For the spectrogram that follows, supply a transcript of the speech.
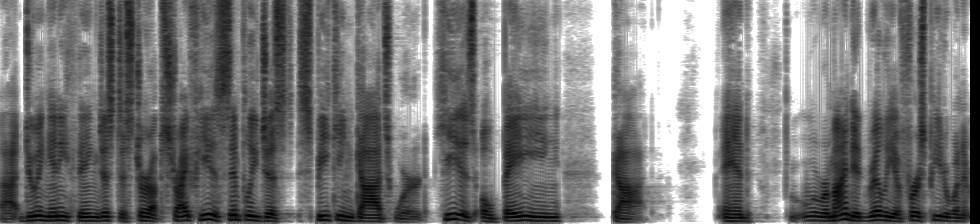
uh, doing anything just to stir up strife. He is simply just speaking God's word. He is obeying God. And we're reminded really of 1 Peter when it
